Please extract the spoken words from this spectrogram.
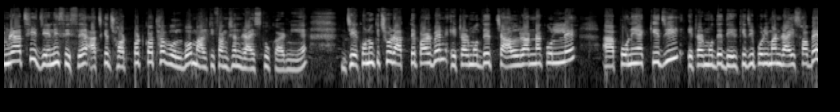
আমরা আছি জেনেসিসে আজকে ঝটপট কথা বলব মাল্টিফাংশন রাইস কুকার নিয়ে। যে কোনো কিছু রাখতে পারবেন, এটার মধ্যে চাল রান্না করলে পৌনে এক কেজি এটার মধ্যে দেড় কেজি পরিমাণ রাইস হবে।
